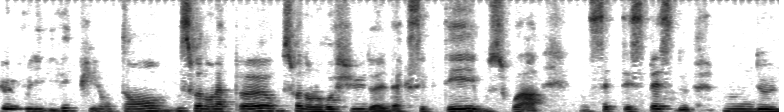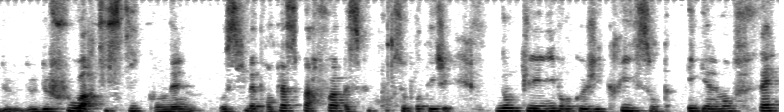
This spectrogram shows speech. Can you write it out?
que vous les vivez depuis longtemps, ou soit dans la peur, ou soit dans le refus d'accepter, ou soit cette espèce de, de, de, de flou artistique qu'on aime aussi mettre en place parfois parce que pour se protéger. Donc les livres que j'écris sont également faits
